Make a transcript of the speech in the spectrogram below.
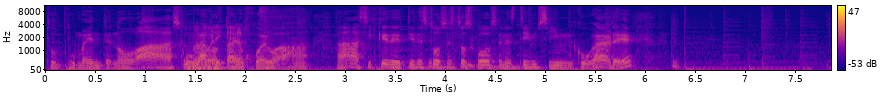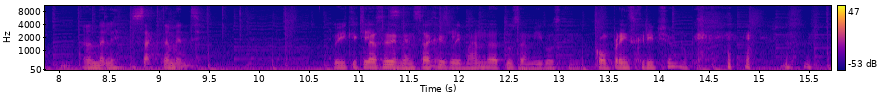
tu, tu mente, ¿no? Ah, has Tu jugado tal card. juego, ajá. Ah, así que tienes todos estos juegos en Steam sin jugar, ¿eh? Ándale, exactamente. Oye, ¿qué clase de mensajes le manda a tus amigos? ¿Que ¿Compra inscription o qué?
